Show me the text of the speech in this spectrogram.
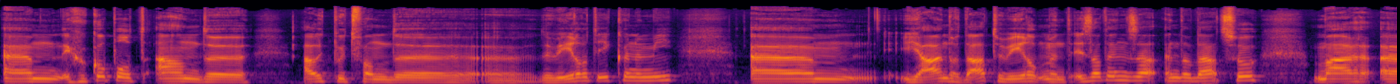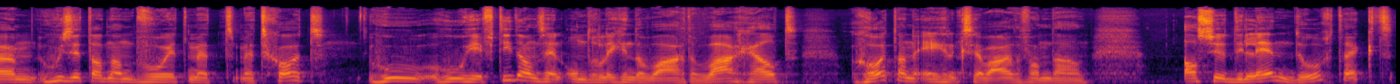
Um, gekoppeld aan de output van de, de wereldeconomie. Um, ja, inderdaad, de wereldmunt is dat inderdaad zo. Maar um, hoe zit dat dan bijvoorbeeld met, met goud? Hoe, hoe heeft die dan zijn onderliggende waarde? Waar geldt goud dan eigenlijk zijn waarde vandaan? Als je die lijn doortrekt,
